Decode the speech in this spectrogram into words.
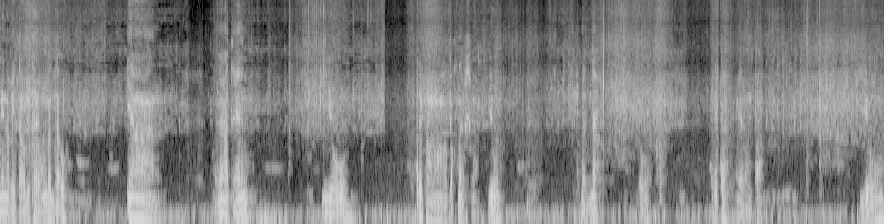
may nakita ulit tayo. Ang ganda oh. Yan. Ano natin? Yun. Pa mga kapakner. Yun. Ganda. Yun. Pare pa, meron pa. Yung.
